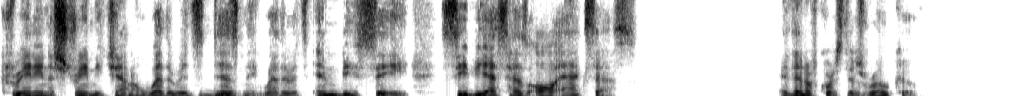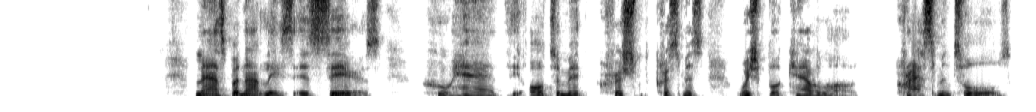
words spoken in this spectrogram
creating a streaming channel, whether it's Disney, whether it's NBC, CBS has all access. And then, of course, there's Roku. Last but not least is Sears, who had the ultimate Christmas wish book catalog, Craftsman Tools,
